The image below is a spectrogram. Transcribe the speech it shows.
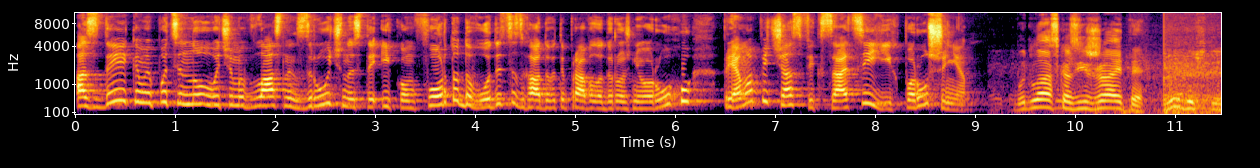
А з деякими поціновувачами власних зручностей і комфорту доводиться згадувати правила дорожнього руху прямо під час фіксації їх порушення. Будь ласка, з'їжджайте. Вибачте,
